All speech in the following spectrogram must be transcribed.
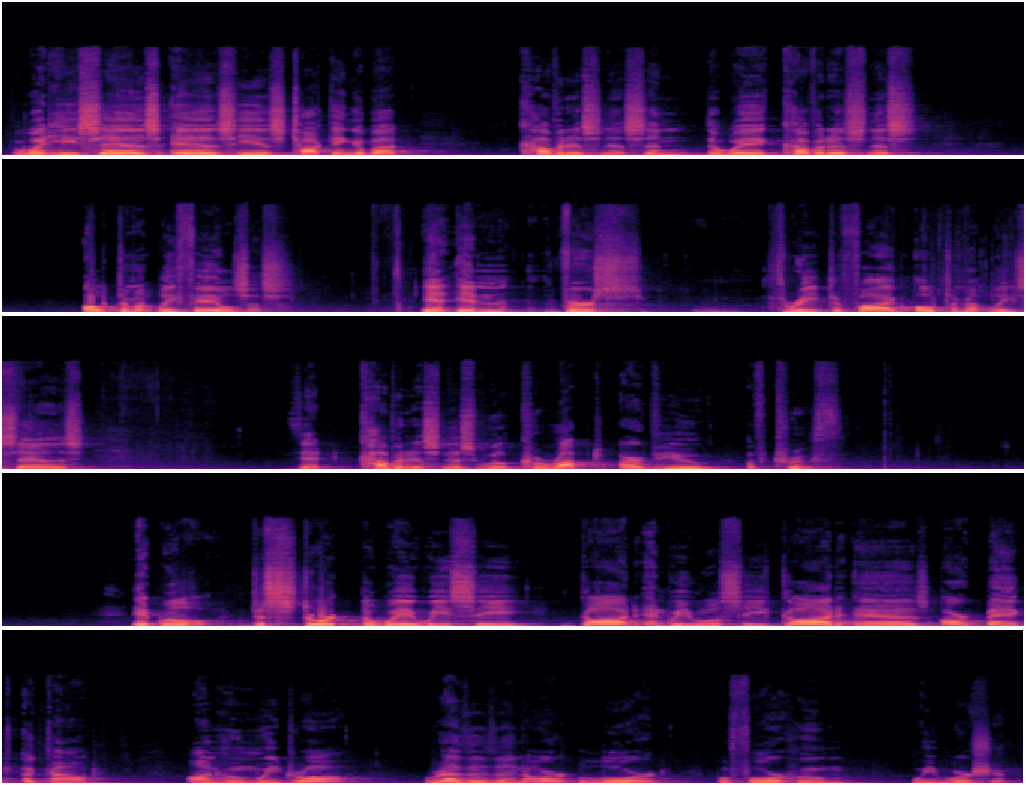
What he says as he is talking about covetousness and the way covetousness ultimately fails us. In, in, verse 3 to 5, ultimately says that covetousness will corrupt our view of truth. It will distort the way we see God, and we will see God as our bank account on whom we draw, rather than our Lord before whom we worship.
